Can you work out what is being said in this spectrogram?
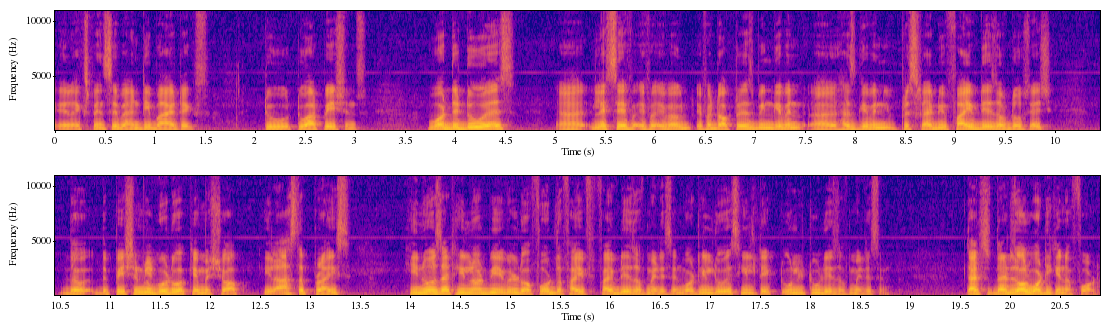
uh, expensive antibiotics to to our patients. What they do is uh, let's say if, if, if, a, if a doctor has been given uh, has given you prescribed you 5 days of dosage the the patient will go to a chemist shop. He'll ask the price. He knows that he'll not be able to afford the 5 5 days of medicine. What he'll do is he'll take only 2 days of medicine. That's that is all what he can afford.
